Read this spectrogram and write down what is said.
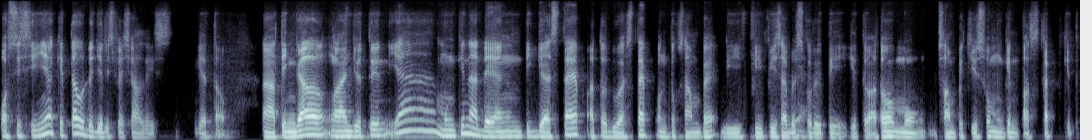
posisinya kita udah jadi spesialis gitu. Nah tinggal ngelanjutin ya mungkin ada yang tiga step atau dua step untuk sampai di VP cyber ya. security yeah. gitu, atau mau sampai CISO mungkin empat step gitu.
